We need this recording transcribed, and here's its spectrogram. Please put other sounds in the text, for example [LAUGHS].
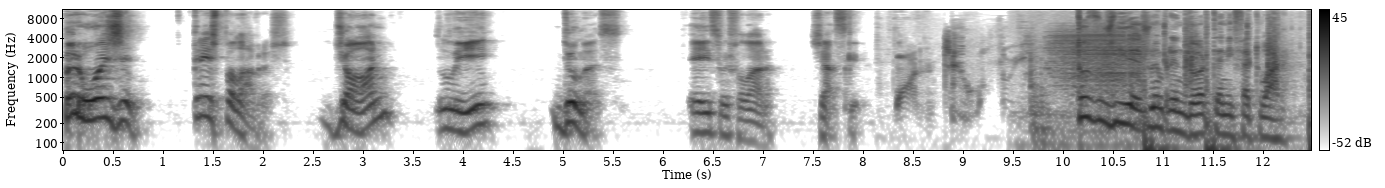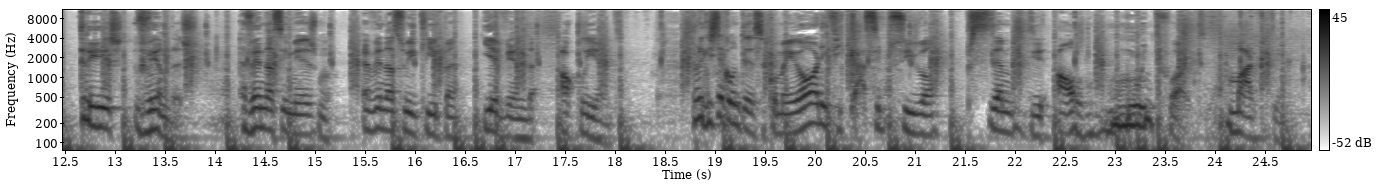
Para hoje, três palavras: John Lee Dumas. É isso que vamos falar já a seguir. Todos os dias o empreendedor tem de efetuar três vendas: a venda a si mesmo, a venda à sua equipa e a venda ao cliente. Para que isto aconteça com a maior eficácia possível, precisamos de algo muito forte: marketing.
